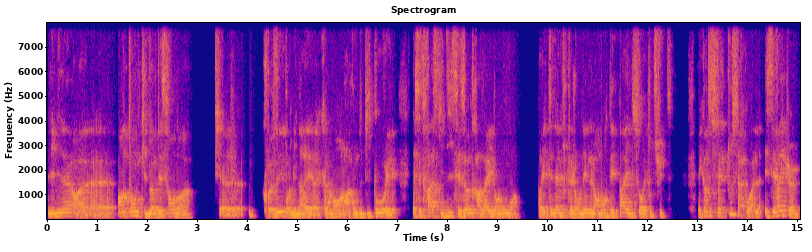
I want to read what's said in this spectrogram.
les mineurs euh, entendent qu'ils doivent descendre, euh, creuser pour le minerai. Euh, clairement, on leur raconte du pipeau et il y a cette phrase qui dit Ces hommes travaillent dans l'ombre, dans les ténèbres toute la journée, ne leur mentez pas, ils sauraient tout de suite. Et quand ils se mettent tous à poil, et c'est vrai que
